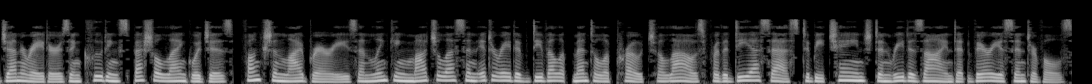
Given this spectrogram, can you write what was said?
generators including special languages, function libraries and linking modulus an iterative developmental approach allows for the DSS to be changed and redesigned at various intervals.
